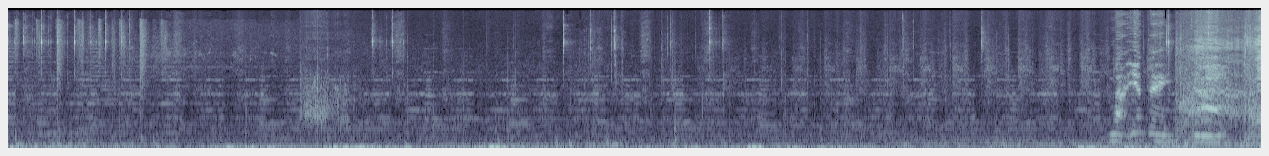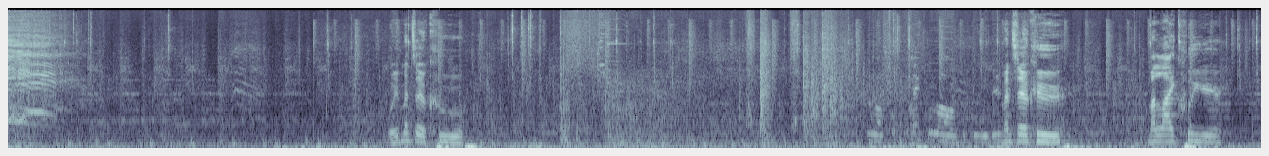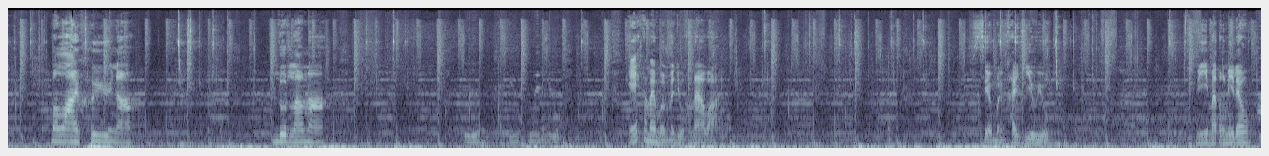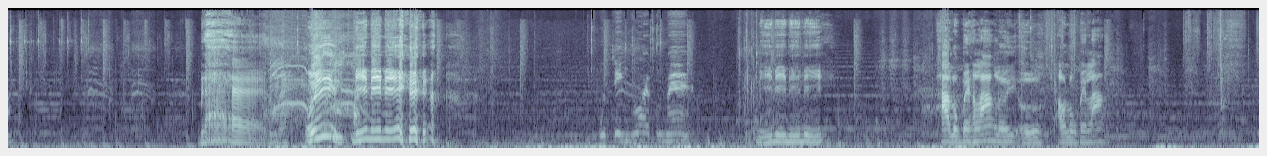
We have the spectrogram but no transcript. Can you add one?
ละยังไงทีนี้อุ้ยมันเจอคือ กูรอกูไอ้ยกูรอประตูด้วยมันเจอคือมันลายคุยมันลายคุยนะหลุดแล้วนะ อืมยังไม่อยู่เอ๊ะทำไมเหมือนมันอยู่ข้างหน้าวะ เสียงเหมือนใครฮิวอยู่ นี่มาตรงนี้เร็วแบลดีไหมเฮ้ยหนีหนีหนีโอ้จริงด้วยคุณแม่ หนีหนีหนีหนีพาลงไปข้างล่างเลย เออ เอาลงไปล่าง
